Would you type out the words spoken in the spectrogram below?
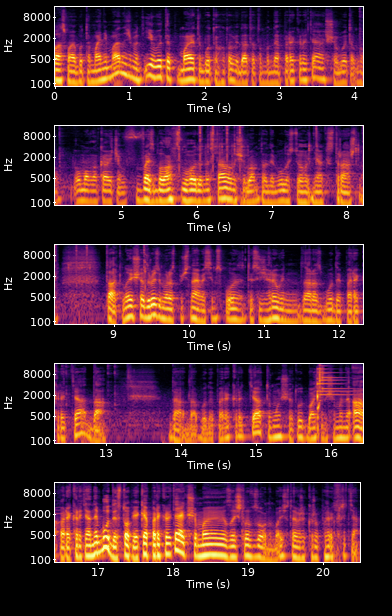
у вас має бути мані менеджмент, і ви типу, маєте бути готові дати там одне перекриття, щоб ви там, ну, умовно кажучи, весь баланс в угоду не ставили, щоб вам там не було з цього ніяк страшно. Так, ну і що, друзі, ми розпочинаємо 7,5 тисяч гривень. Зараз буде перекриття. Да. Да, да, буде перекриття, тому що тут бачимо, що ми не. А, перекриття не буде. Стоп, яке перекриття, якщо ми зайшли в зону? Бачите, я вже кажу перекриття.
